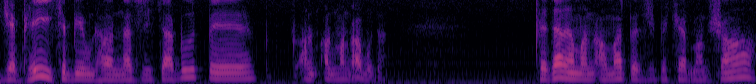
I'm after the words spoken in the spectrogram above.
جبهه‌ای که به اونها نزدیکتر بود به آلمان ها بودن. پدر من آمد به کرمانشاه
